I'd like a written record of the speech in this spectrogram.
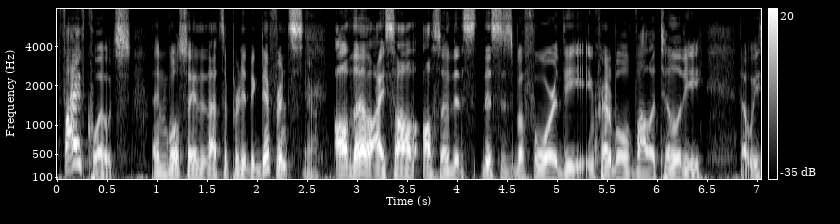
five quotes. And we'll say that that's a pretty big difference. Although I saw also this this is before the incredible volatility that we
